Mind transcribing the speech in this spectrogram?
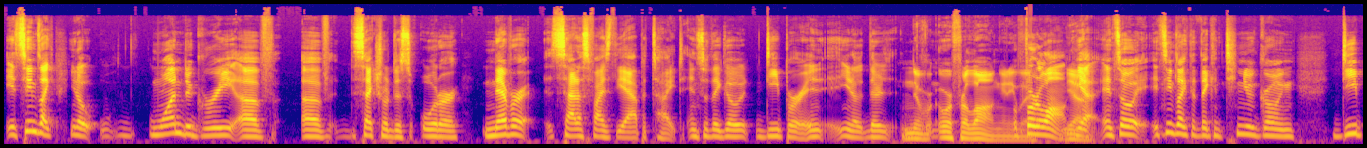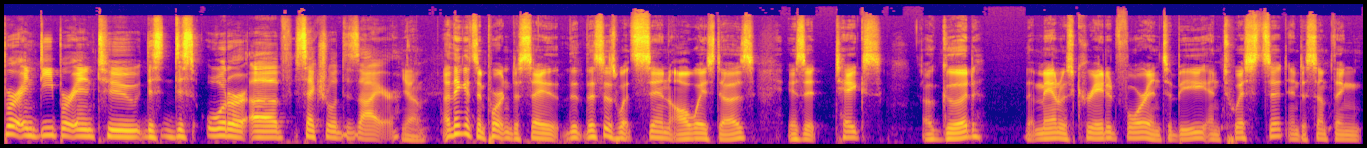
It seems like you know one degree of of sexual disorder never satisfies the appetite, and so they go deeper. And you know, there's No, or for long anyway. for long, yeah. And so it seems like that they continue growing deeper and deeper into this disorder of sexual desire. Yeah. I think it's important to say that this is what sin always does is it takes a good that man was created for and to be and twists it into something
